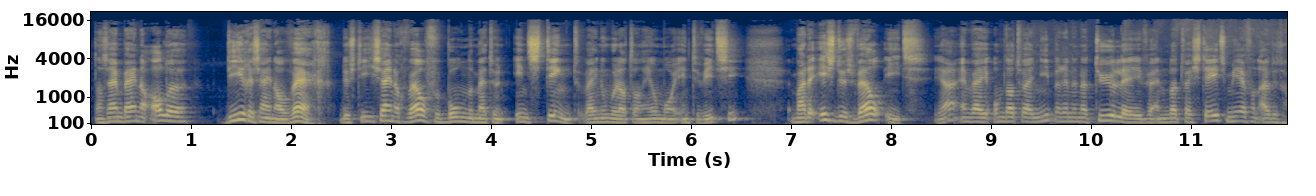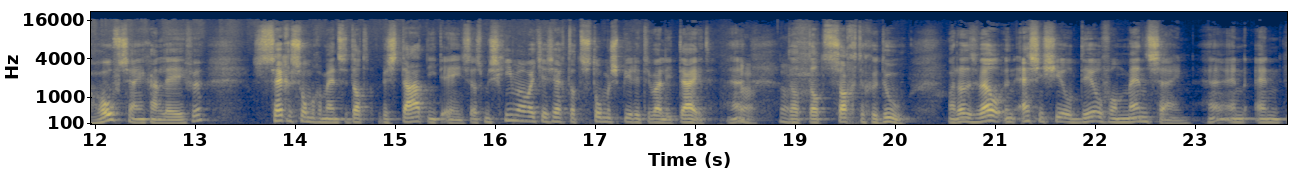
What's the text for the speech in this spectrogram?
dan zijn bijna alle dieren zijn al weg. Dus die zijn nog wel verbonden met hun instinct. Wij noemen dat dan heel mooi intuïtie. Maar er is dus wel iets. Ja? En wij, omdat wij niet meer in de natuur leven en omdat wij steeds meer vanuit het hoofd zijn gaan leven, zeggen sommige mensen dat bestaat niet eens. Dat is misschien wel wat je zegt, dat stomme spiritualiteit. Hè? Ja, ja. Dat, dat zachte gedoe. Maar dat is wel een essentieel deel van mens zijn. Hè? En, en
